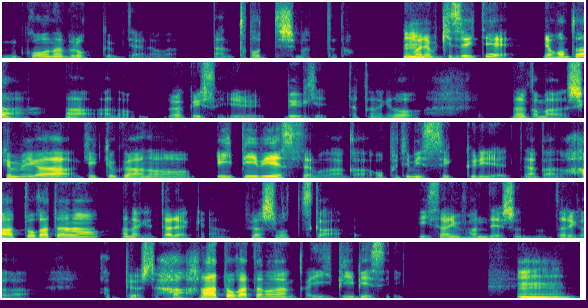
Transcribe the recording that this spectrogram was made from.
無効なブロックみたいなのがあの通ってしまったと。まあでも気づいて、で本当は、まあ、あのブラックリストに入れるべきだったんだけど、なんかまあ仕組みが結局あの EPBS でもなんかオプティミスティックリレーってなんかハート型の、なんだっけ、誰だっけ、あのフラッシュボッツか、イーサリンファンデーションの誰かが発表したハハート型のなんか EPBS にうん。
